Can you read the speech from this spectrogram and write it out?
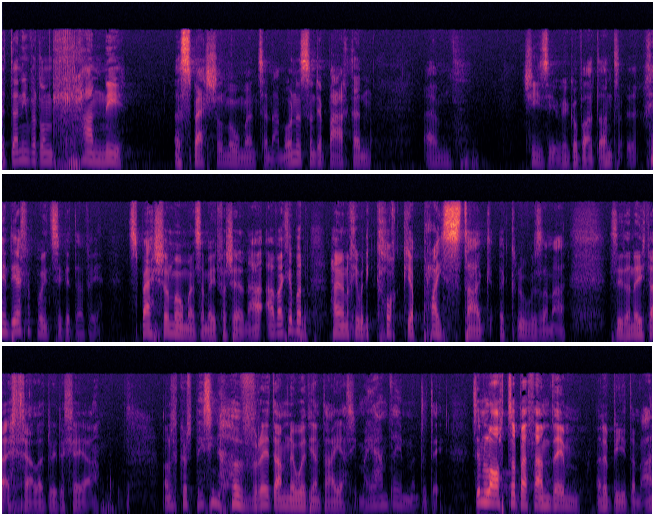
Ydy ni'n fod yn rhannu y special moment yna. Mae hwn yn swndio bach yn um, cheesy, fi'n gwybod, ond chi'n deall y pwynt sydd gyda fi. Special moments am Made for sure. A, a falle bod rhai o'n chi wedi clocio price tag y cruise yma, sydd yn eitha uchel a dweud y lleia. Ond wrth gwrs, beth sy'n hyfryd am newyddion da Iesu? Mae am ddim, yn dydy. Dim lot o beth am ddim yn y byd yma.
